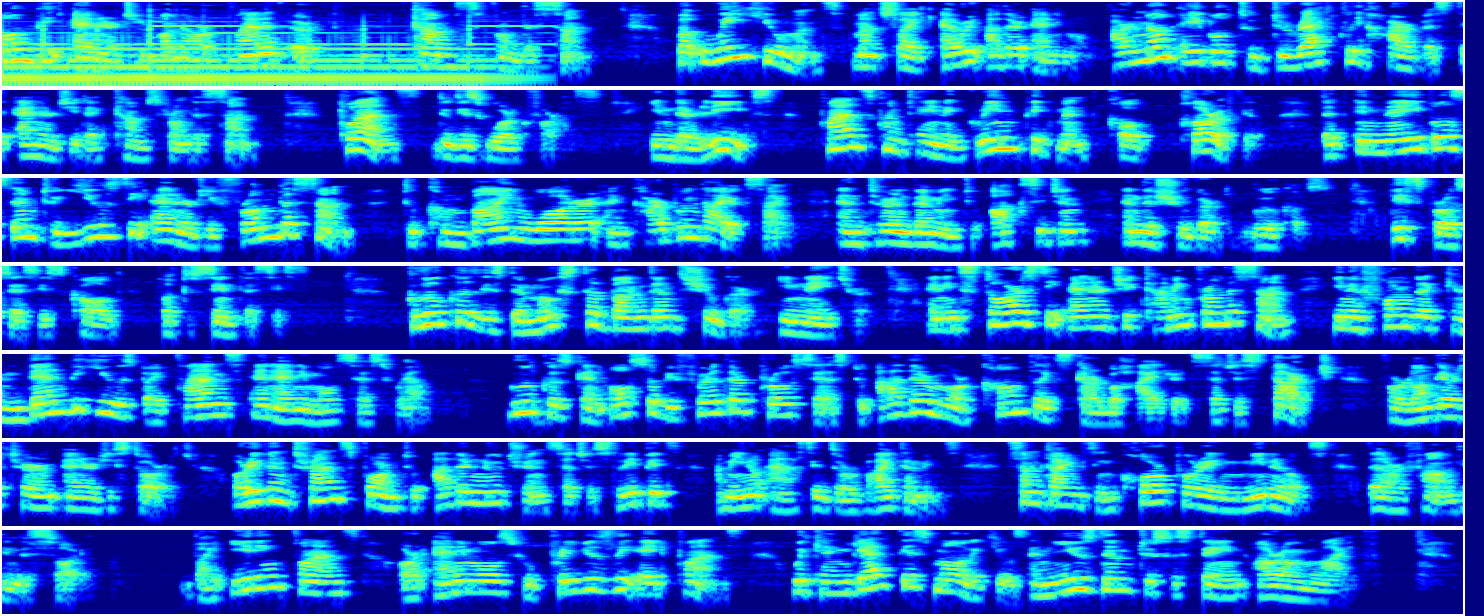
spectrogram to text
all the energy on our planet Earth comes from the sun. But we humans, much like every other animal, are not able to directly harvest the energy that comes from the sun. Plants do this work for us. In their leaves, plants contain a green pigment called chlorophyll that enables them to use the energy from the sun to combine water and carbon dioxide and turn them into oxygen and the sugar glucose. This process is called photosynthesis. Glucose is the most abundant sugar in nature, and it stores the energy coming from the sun in a form that can then be used by plants and animals as well. Glucose can also be further processed to other more complex carbohydrates such as starch for longer term energy storage, or even transformed to other nutrients such as lipids, amino acids, or vitamins, sometimes incorporating minerals that are found in the soil. By eating plants or animals who previously ate plants, we can get these molecules and use them to sustain our own life.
